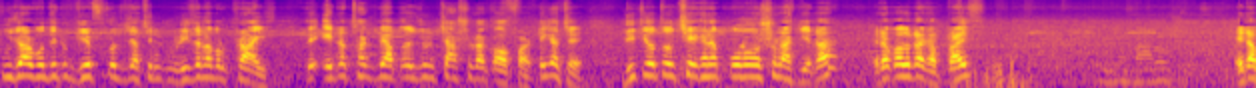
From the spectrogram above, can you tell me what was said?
পূজার মধ্যে একটু গিফট করতে একটু রিজনেবল প্রাইস তো এটা থাকবে আপনাদের জন্য চারশো টাকা অফার ঠিক আছে? দ্বিতীয়ত হচ্ছে এখানে পনেরোশো নাকি এটা? এটা কত টাকা প্রাইস এটা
